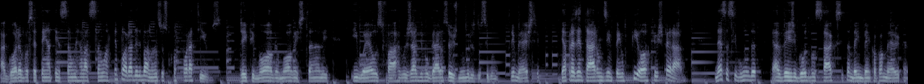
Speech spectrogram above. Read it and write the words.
Agora você tem atenção em relação à temporada de balanços corporativos. JP Morgan, Morgan Stanley e Wells Fargo já divulgaram seus números do segundo trimestre e apresentaram um desempenho pior que o esperado. Nessa segunda é a vez de Goldman Sachs e também Bank of America,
